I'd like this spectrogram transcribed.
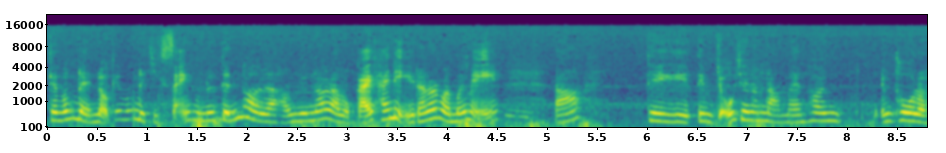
cái vấn đề nội cái vấn đề triệt sản và nuôi kính thôi là hầu như nó là một cái khái niệm gì đó rất là mới mẻ. Đó thì tìm chủ trên Lâm Đồng mà em thôi em thua rồi.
